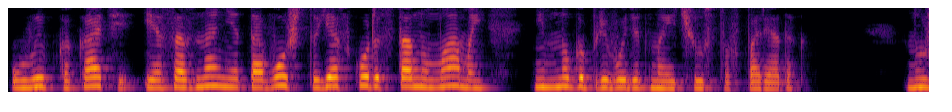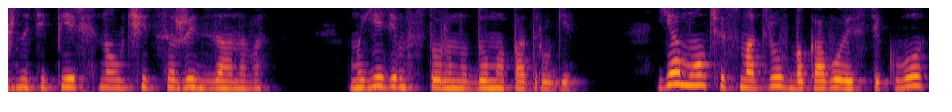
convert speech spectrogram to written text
Улыбка Кати и осознание того, что я скоро стану мамой, немного приводят мои чувства в порядок. Нужно теперь научиться жить заново. Мы едем в сторону дома подруги. Я молча смотрю в боковое стекло,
